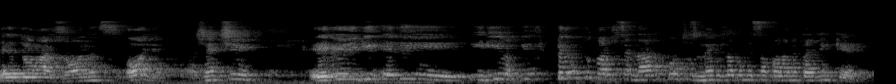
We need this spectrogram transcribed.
é, do Amazonas. Olha, a gente. Ele, ele iria vir tanto para o Senado quanto os membros da Comissão Parlamentar de Inquérito.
